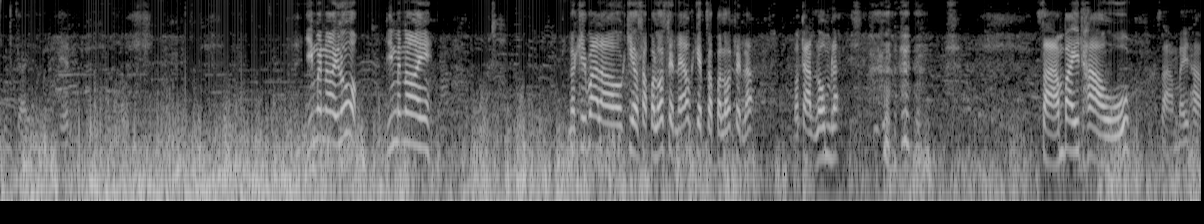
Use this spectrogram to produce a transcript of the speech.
พิมพ์ใจเมืองเพชร ยิ้มมาหน่อยลูก ยิ้มมาหน่อย เราคิดว่าเราเกี่ยวสับปะรดเสร็จแล้ว เก็บสับปะรดเสร็จแล้ว ประกาศล่มแล้วสามใบเถาสามใบเถา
